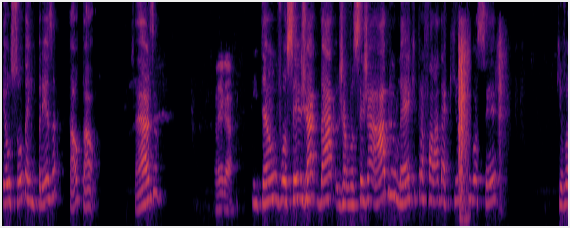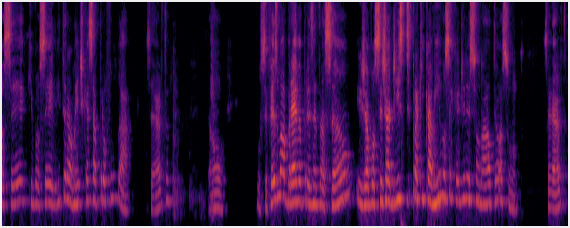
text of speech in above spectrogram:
eu sou da empresa tal, tal. Certo? Legal. Então você já dá, já você já abre o leque para falar daquilo que você que você que você literalmente quer se aprofundar, certo? Então, você fez uma breve apresentação e já você já disse para que caminho você quer direcionar o teu assunto certo?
